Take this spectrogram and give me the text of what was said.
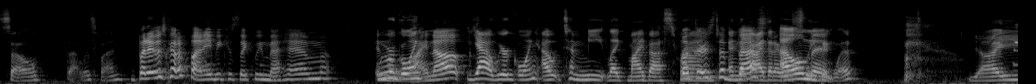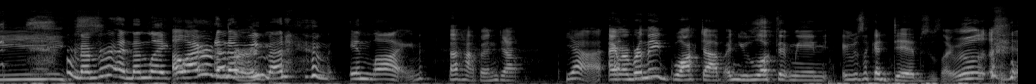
So that was fun. but it was kind of funny because like we met him in We were the going- lineup. Yeah, we were going out to meet like my best friend But there's the and the guy that I was sleeping with. Yikes. Remember? And then like Oh, I remember. and then we met him in line. that happened, yeah. Yeah. I remember when they walked up and you looked at me and it was like a dibs. It was like, Ugh.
